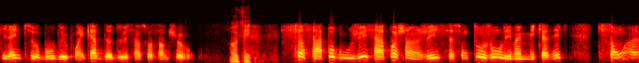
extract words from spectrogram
cylindres turbo 2.4 de 260 chevaux. OK. Ça, ça n'a pas bougé, ça n'a pas changé. Ce sont toujours les mêmes mécaniques qui sont euh,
